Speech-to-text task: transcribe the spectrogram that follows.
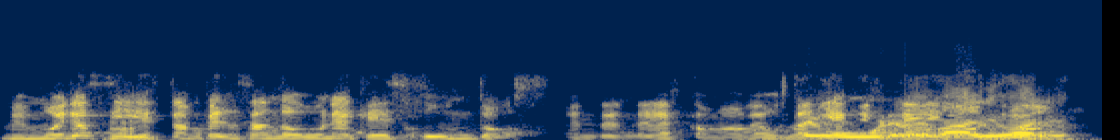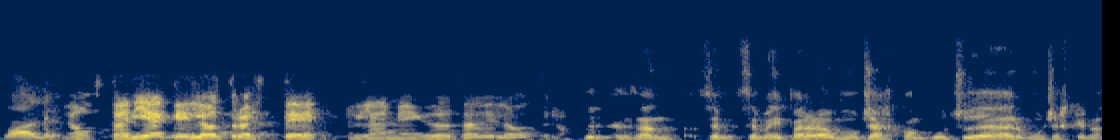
Me muero si están pensando una que es juntos, ¿entendés? Como me gustaría, que, me gustaría que el otro esté en la anécdota del otro. se, me dispararon muchas con Cucho, debe haber muchas que no,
